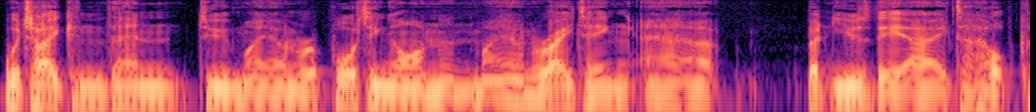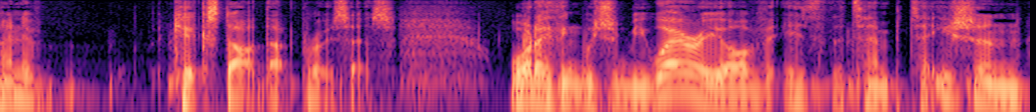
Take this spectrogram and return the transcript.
which I can then do my own reporting on and my own writing. Uh, but use the AI to help kind of kickstart that process. What I think we should be wary of is the temptation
